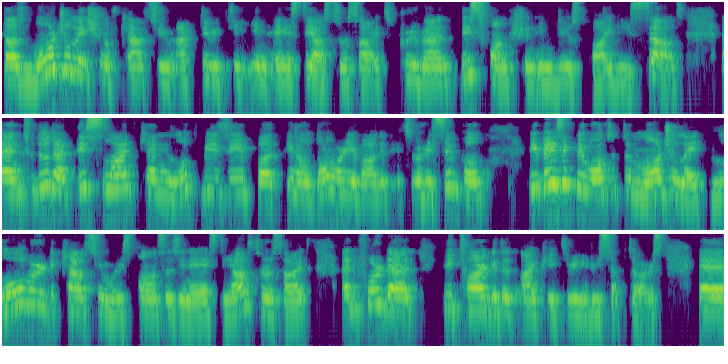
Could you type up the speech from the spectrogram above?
does modulation of calcium activity in ASD astrocytes prevent dysfunction induced by these cells? And to do that, this slide can look busy, but you know, don't worry about it. It's very simple. We basically basically wanted to modulate, lower the calcium responses in ASD astrocytes. And for that, we targeted IP3 receptors. Uh,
